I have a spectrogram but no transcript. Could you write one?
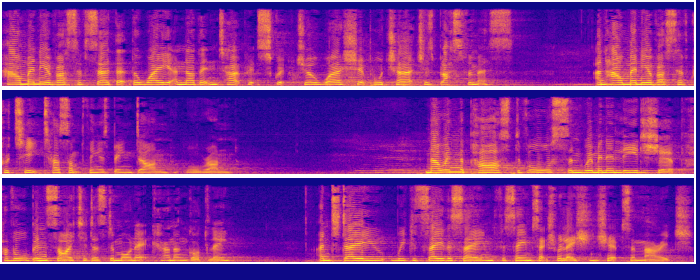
How many of us have said that the way another interprets scripture, worship, or church is blasphemous? And how many of us have critiqued how something is being done or run? Now, in the past, divorce and women in leadership have all been cited as demonic and ungodly. And today we could say the same for same sex relationships and marriage.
